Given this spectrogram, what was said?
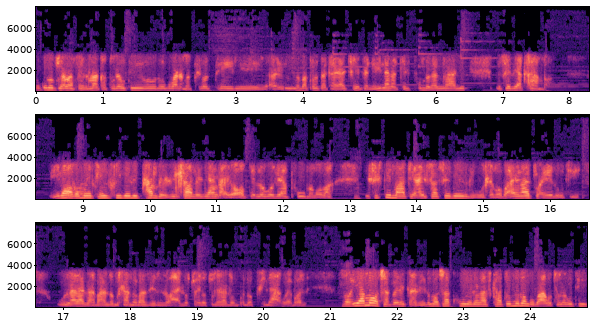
ukoloji yabafela makathola ukuthi ukuba nama-period pain akhe ayatshentsha ngelilanga khe liphume kancane bese liyakuhamba yilako khe lifike likhambe lihlale inyanga yonke loko liyaphuma ngoba isystem yakhe ayisasebenzi kuhle ngoba ayikajwayeli ukuthi ulala nabantu mhlawumbe bazinilwane ujwayele ukuthi ulala nomuntu ophilako yabona so iyamotsha vele egazini imotsha khulu lengasikhathi umuntu ongubako uthola ukuthi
